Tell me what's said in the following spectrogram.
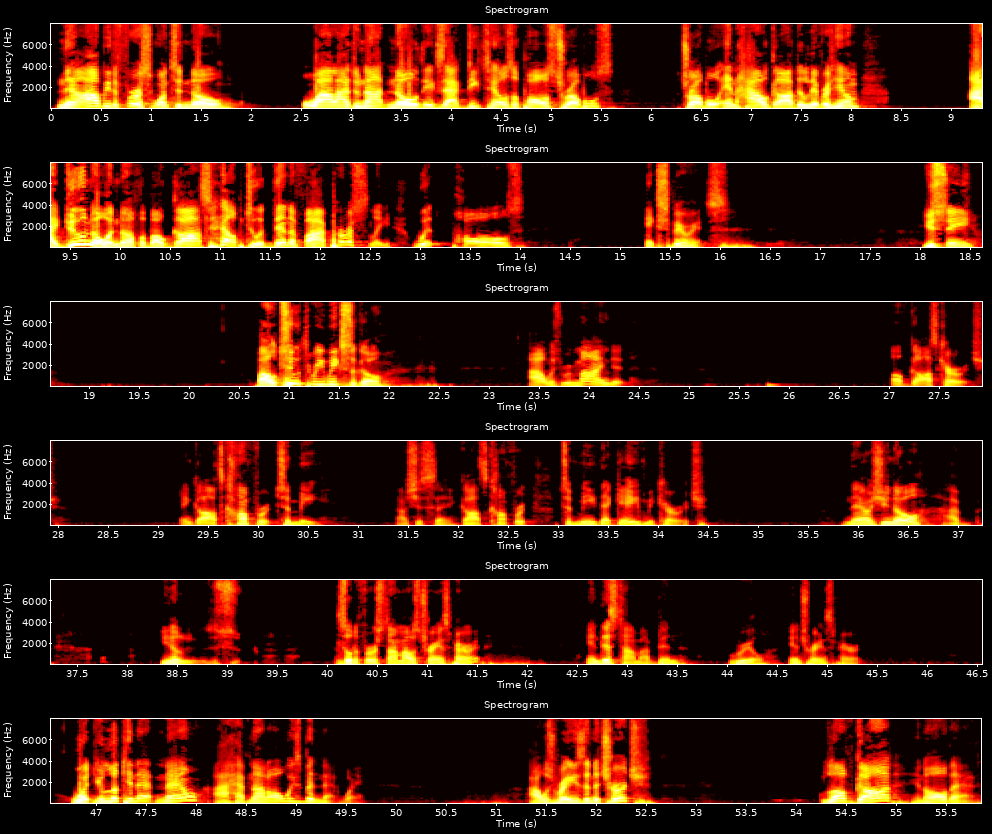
Now, I'll be the first one to know while I do not know the exact details of Paul's troubles, trouble and how God delivered him, I do know enough about God's help to identify personally with Paul's experience. You see, about two, three weeks ago, I was reminded of God's courage and God's comfort to me. I should say. God's comfort to me that gave me courage. Now, as you know, I, you know, so the first time I was transparent, and this time I've been real and transparent. What you're looking at now, I have not always been that way. I was raised in the church, loved God, and all that.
